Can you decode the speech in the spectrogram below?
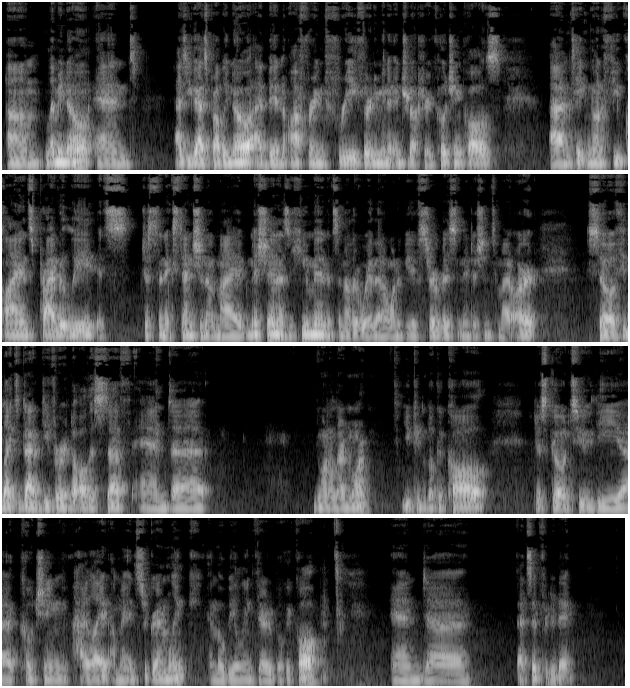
um, let me know. And as you guys probably know, I've been offering free 30 minute introductory coaching calls. I'm taking on a few clients privately. It's just an extension of my mission as a human. It's another way that I want to be of service in addition to my art. So if you'd like to dive deeper into all this stuff and uh, you want to learn more, you can book a call. Just go to the uh, coaching highlight on my Instagram link, and there'll be a link there to book a call. And uh, that's it for today.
